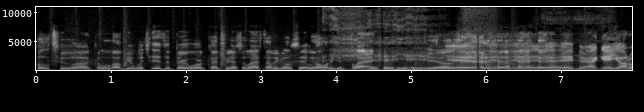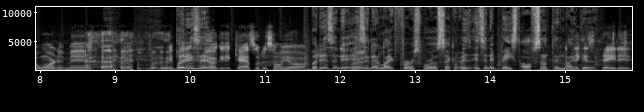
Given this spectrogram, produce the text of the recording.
go to uh, Colombia, which is a third world country. That's the last time we're gonna say it. we don't want to get flagged. yeah, yeah, yeah. You know Yeah, I'm yeah, yeah, yeah. Hey, man, I gave y'all the warning, man. But they- is it- y'all get canceled? this on y'all. But isn't it Right. not it like first world, second? is- Isn't it based off something like? I think the, it's dated.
